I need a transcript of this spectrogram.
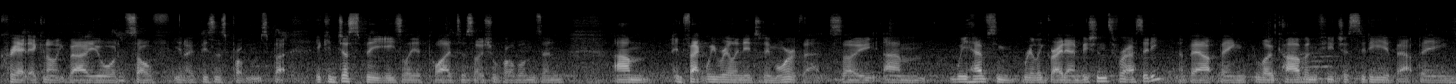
create economic value or to solve you know business problems, but it can just be easily applied to social problems. And um, in fact, we really need to do more of that. So um, we have some really great ambitions for our city about being low carbon future city, about being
